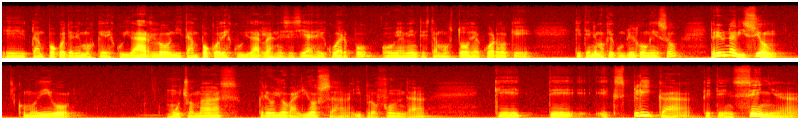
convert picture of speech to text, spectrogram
eh, tampoco tenemos que descuidarlo, ni tampoco descuidar las necesidades del cuerpo. Obviamente estamos todos de acuerdo que, que tenemos que cumplir con eso, pero hay una visión, como digo, mucho más, creo yo, valiosa y profunda, que te explica, que te enseña,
